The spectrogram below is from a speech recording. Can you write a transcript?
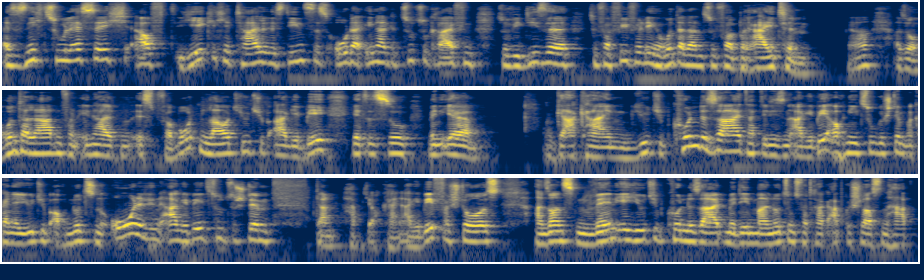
es ist nicht zulässig, auf jegliche Teile des Dienstes oder Inhalte zuzugreifen, sowie diese zu vervielfältigen, herunterladen, zu verbreiten. Ja, also Runterladen von Inhalten ist verboten laut YouTube AGB. Jetzt ist es so, wenn ihr gar kein YouTube-Kunde seid, habt ihr diesen AGB auch nie zugestimmt. Man kann ja YouTube auch nutzen, ohne den AGB zuzustimmen. Dann habt ihr auch keinen AGB-Verstoß. Ansonsten, wenn ihr YouTube-Kunde seid, mit denen mal einen Nutzungsvertrag abgeschlossen habt,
